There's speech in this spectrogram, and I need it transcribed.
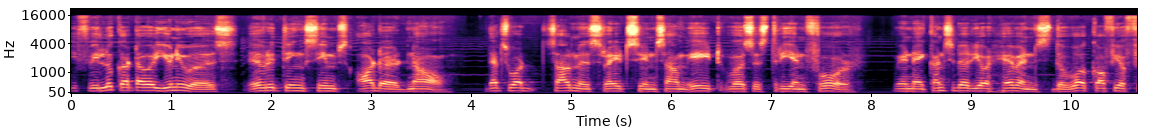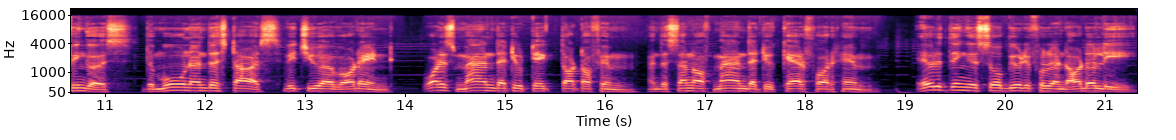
If we look at our universe, everything seems ordered now. That's what Psalmist writes in Psalm 8, verses 3 and 4. When I consider your heavens, the work of your fingers, the moon and the stars which you have ordained, what is man that you take thought of him, and the Son of Man that you care for him? Everything is so beautiful and orderly,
